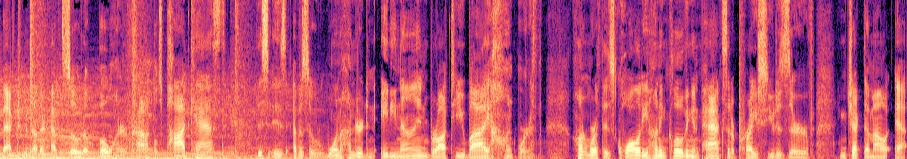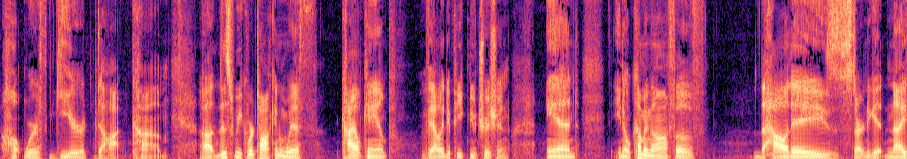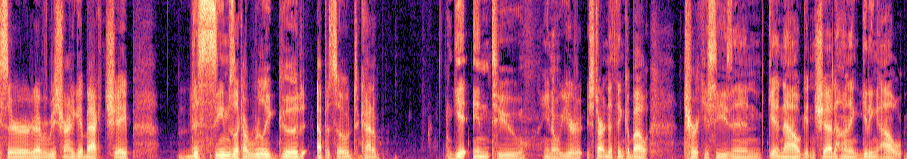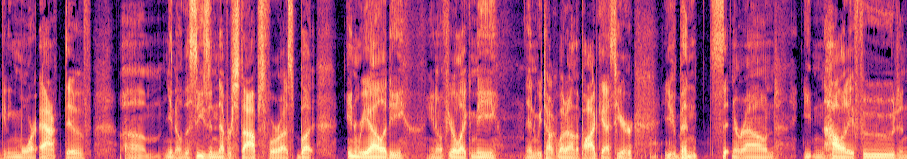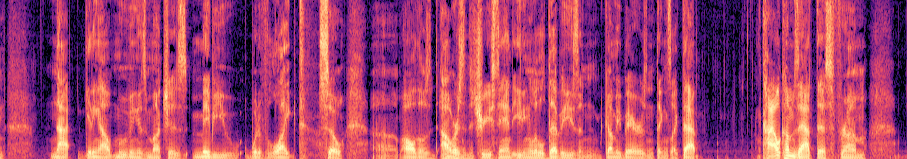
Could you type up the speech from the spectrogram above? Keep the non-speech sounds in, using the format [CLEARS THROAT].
Welcome back to another episode of Bowhunter Chronicles podcast. This is episode 189 brought to you by Huntworth. Huntworth is quality hunting clothing and packs at a price you deserve. You can check them out at huntworthgear.com. Uh, this week we're talking with Kyle Kamp, Valley to Peak Nutrition, and you know, coming off of the holidays, starting to get nicer, everybody's trying to get back in shape. This seems like a really good episode to kind of get into. You know, you're starting to think about turkey season, getting out, getting shed hunting, getting out, getting more active. Um, you know, the season never stops for us, but in reality, you know, if you're like me, and we talk about it on the podcast here, you've been sitting around eating holiday food and not getting out moving as much as maybe you would have liked. So, uh, all those hours in the tree stand eating little Debbie's and gummy bears and things like that. Kyle comes at this from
